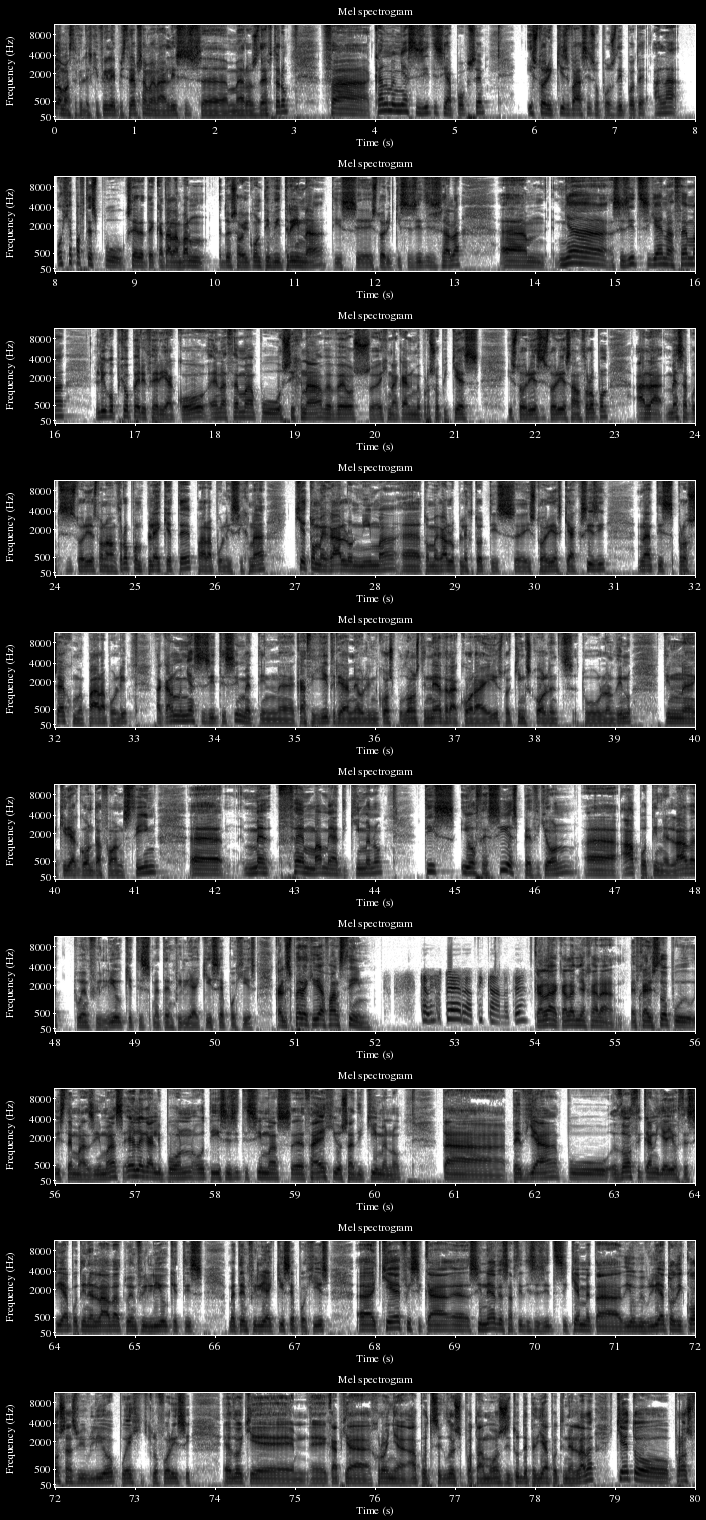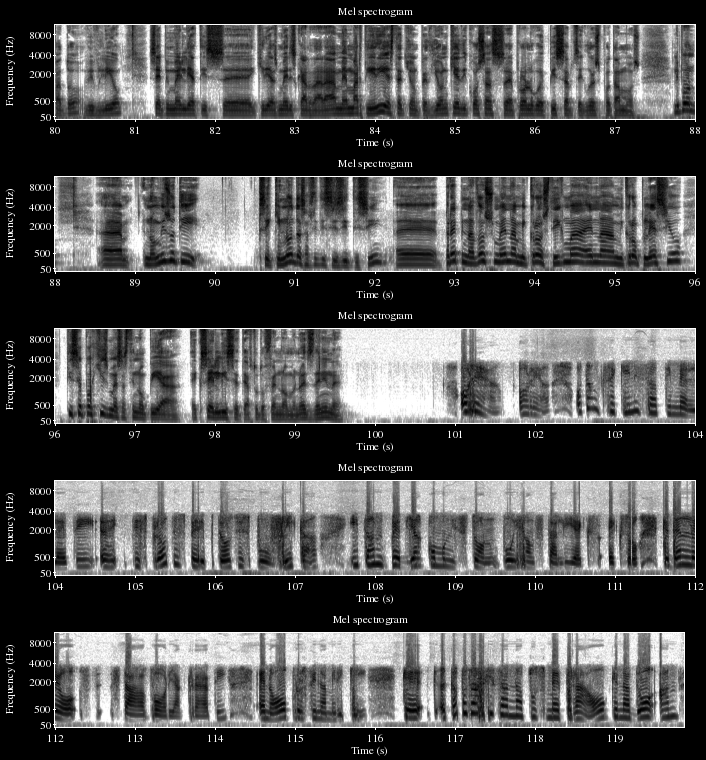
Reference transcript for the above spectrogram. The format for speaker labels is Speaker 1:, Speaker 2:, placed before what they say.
Speaker 1: Εδώ είμαστε φίλες και φίλοι, επιστρέψαμε αναλύσεις ε, μέρος δεύτερο. Θα κάνουμε μια συζήτηση απόψε ιστορικής βάσης οπωσδήποτε, αλλά όχι από αυτές που ξέρετε καταλαμβάνουν εντός εισαγωγικών τη βιτρίνα της ε, ιστορικής συζήτησης αλλά ε, μια συζήτηση για ένα θέμα λίγο πιο περιφερειακό ένα θέμα που συχνά βεβαίως έχει να κάνει με προσωπικές ιστορίες, ιστορίες ανθρώπων αλλά μέσα από τις ιστορίες των ανθρώπων πλέκεται πάρα πολύ συχνά και το μεγάλο νήμα, ε, το μεγάλο πλεκτό της ε, ιστορίας και αξίζει να τις προσέχουμε πάρα πολύ. Θα κάνουμε μια συζήτηση με την καθηγήτρια νεοελληνικών σπουδών στην έδρα Κοραή στο King's College του Λονδίνου, την ε, κυρία Γκόντα Φόνστιν, ε, με θέμα, με αντικείμενο τις υιοθεσίες παιδιών ε, από την Ελλάδα του εμφυλίου και της μετεμφυλιακής εποχής. Καλησπέρα κυρία Φανστίν.
Speaker 2: Καλησπέρα, τι κάνετε;
Speaker 1: Καλά, καλά μια χαρά. Ευχαριστώ που είστε μαζί μας. Έλεγα λοιπόν ότι η συζήτησή μας θα έχει ως αντικείμενο τα παιδιά που δόθηκαν για υιοθεσία από την Ελλάδα του εμφυλίου και της μετεμφυλιακής εποχής. Ε, και φυσικά ε, συνέδεσα αυτή τη συζήτηση και με τα δύο βιβλία. Το δικό σας βιβλίο που έχει κυκλοφορήσει εδώ και ε, κάποια χρόνια από τις εκδόσεις Ποταμός ζητούνται παιδιά από την Ελλάδα και το πρόσφατο βιβλίο σε επιμέλεια της κυρίας Μέρης Καρδαρά με μαρτυρίες τέτοιων παιδιών και δικό σας πρόλογο επίσης από τις εκδόσεις Ποταμός. Λοιπόν, νομίζω ότι ξεκινώντας αυτή τη συζήτηση ε, πρέπει να δώσουμε ένα μικρό στίγμα, ένα μικρό πλαίσιο της εποχής μέσα στην οποία εξελίσσεται αυτό το φαινόμενο, έτσι δεν είναι;
Speaker 2: Ωραία, ωραία. Όταν ξεκίνησα τη μελέτη, ε, τις πρώτες περιπτώσεις που βρήκα ήταν παιδιά κομμουνιστών που είχαν σταλεί έξω και δεν λέω στα βόρεια κράτη, εννοώ προς την Αμερική. Και ε, κάπως άρχισα να τους μετράω και να δω αν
